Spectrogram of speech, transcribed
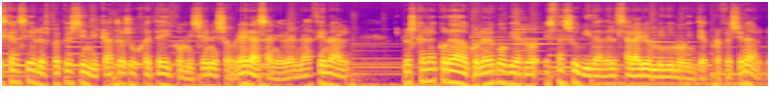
es que han sido los propios sindicatos UGT y comisiones obreras a nivel nacional los que han acordado con el gobierno esta subida del salario mínimo interprofesional,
